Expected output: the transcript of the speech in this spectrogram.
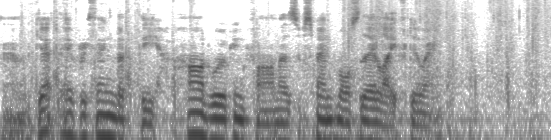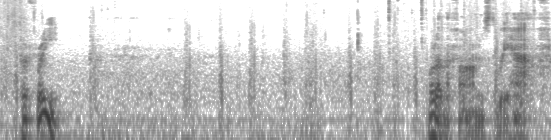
And get everything that the hard-working farmers have spent most of their life doing. For free. What other farms do we have?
